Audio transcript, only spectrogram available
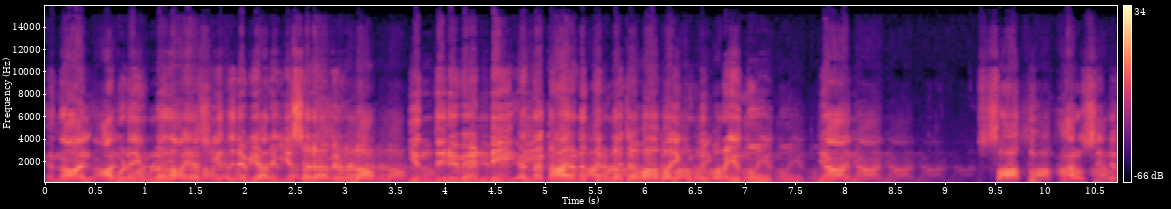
എന്നാൽ അവിടെയുള്ളതായ ഷീദ് നബി അലഹിസ്സലാമിനുള്ള എന്തിനു വേണ്ടി എന്ന കാരണത്തിനുള്ള ജവാബായി കൊണ്ട് പറയുന്നു ഞാൻ സാക്ക് അറസിന്റെ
